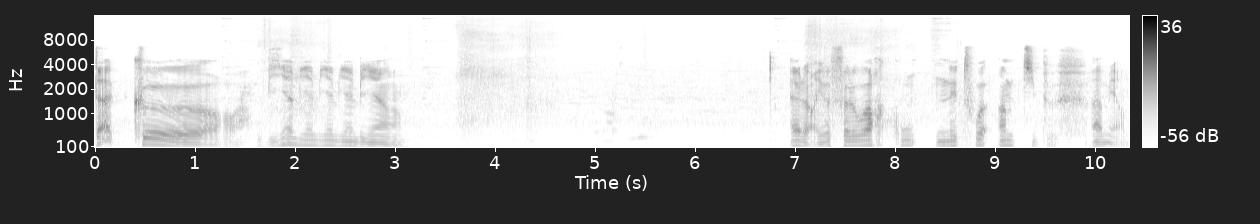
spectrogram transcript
D'accord. Bien, bien, bien, bien, bien. Alors, il va falloir qu'on nettoie un petit peu. Ah merde,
